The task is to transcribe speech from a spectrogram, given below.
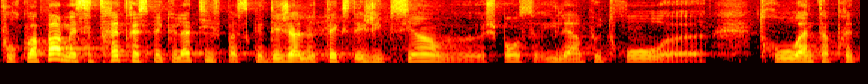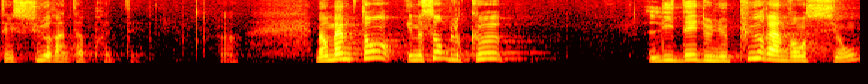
pourquoi pas, mais c'est très très spéculatif parce que déjà le texte égyptien, euh, je pense, il est un peu trop, trop interprété, surinterprété. Hein. Mais en même temps, il me semble que l'idée d'une pure invention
